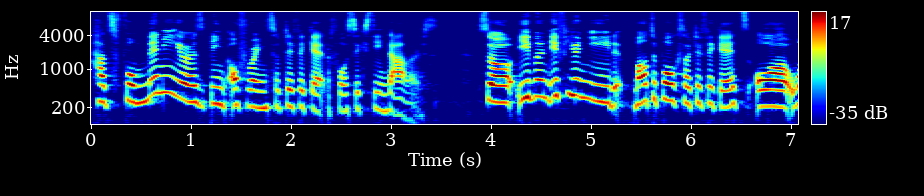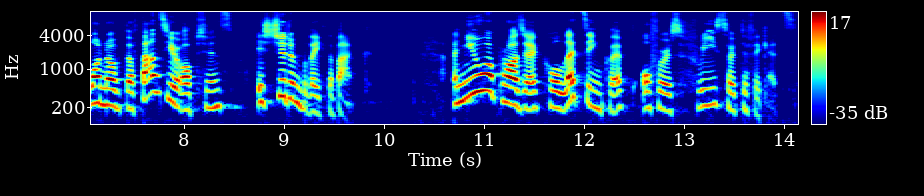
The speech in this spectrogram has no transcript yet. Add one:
has for many years been offering certificate for $16. So even if you need multiple certificates or one of the fancier options, it shouldn't break the bank. A newer project called Let's Encrypt offers free certificates.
